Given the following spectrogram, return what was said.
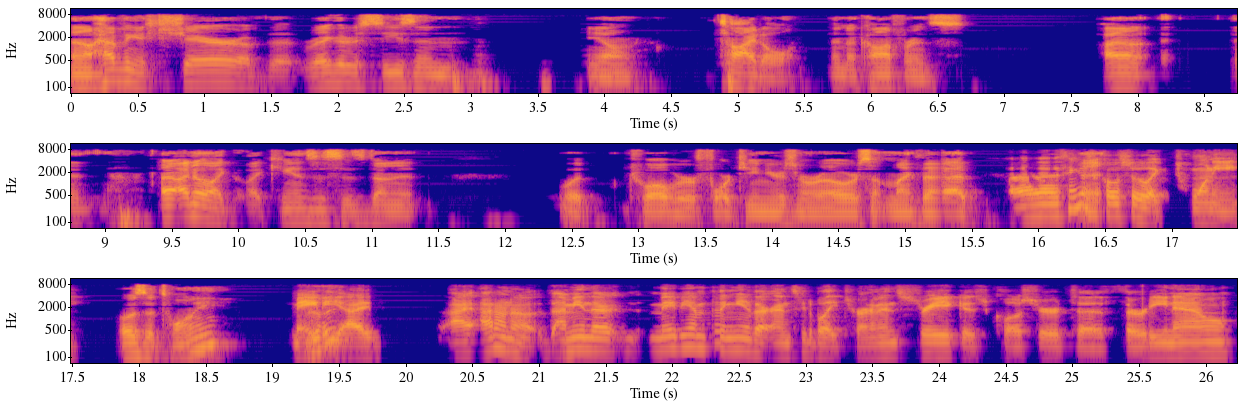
you know, having a share of the regular season, you know, title in a conference, I don't I know like like Kansas has done it what 12 or 14 years in a row or something like that. Uh, I think it's closer to like 20. Was it 20? Maybe really? I, I I don't know. I mean, there maybe I'm thinking their NCAA tournament streak is closer to 30 now.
